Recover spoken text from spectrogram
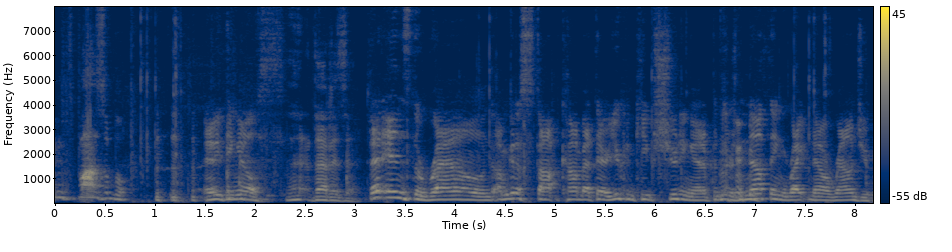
it's possible. Anything else? That is it. That ends the round. I'm gonna stop combat there. You can keep shooting at it, but there's nothing right now around you.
